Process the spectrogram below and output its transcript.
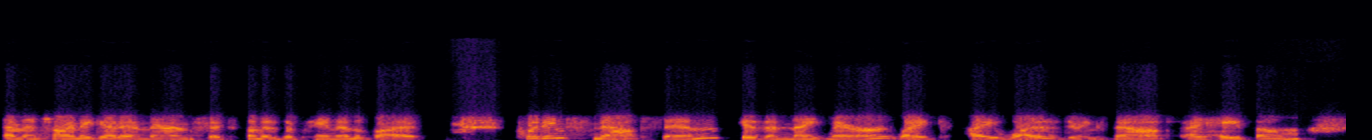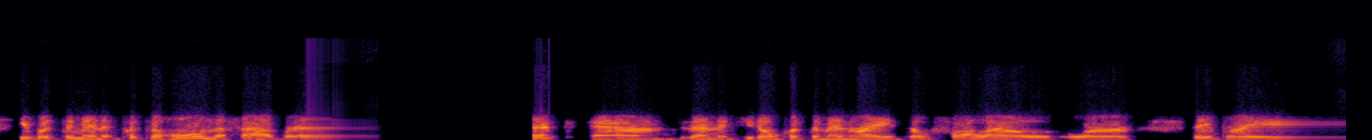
and then trying to get in there and fix them is a pain in the butt. Putting snaps in is a nightmare. Like I was doing snaps, I hate them. You put them in, it puts a hole in the fabric and then if you don't put them in right, they'll fall out or they break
